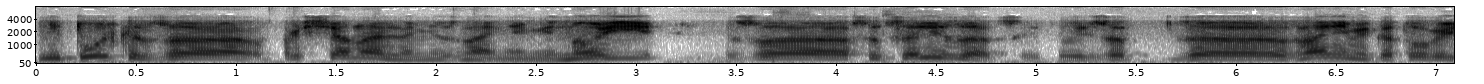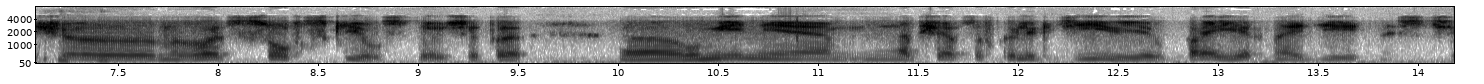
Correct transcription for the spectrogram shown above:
не только за профессиональными знаниями, но и за социализацией, то есть за, за знаниями, которые еще называются soft skills, то есть это э, умение общаться в коллективе, проектная деятельность,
